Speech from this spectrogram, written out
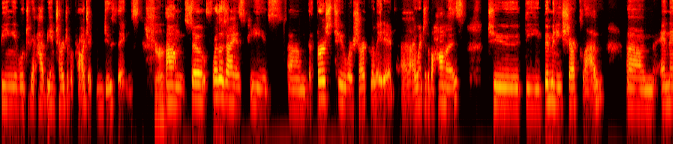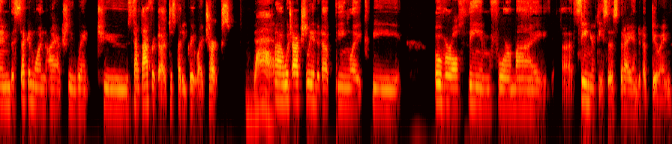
being able to have, be in charge of a project and do things. Sure. Um, so for those ISPs, um, the first two were shark related. Uh, I went to the Bahamas to the Bimini Shark Lab, um, and then the second one, I actually went to South Africa to study great white sharks. Wow. Uh, which actually ended up being like the overall theme for my uh, senior thesis that I ended up doing.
